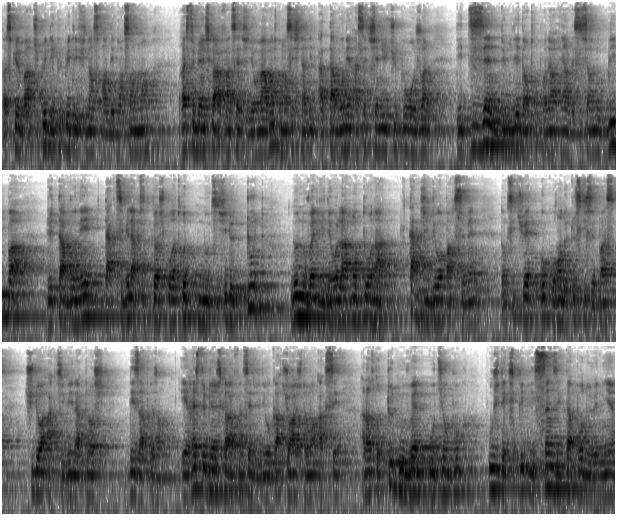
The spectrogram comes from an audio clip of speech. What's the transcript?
parce que bah, tu peux décupler tes finances en dépensant moins, reste bien jusqu'à la fin de cette vidéo. Mais avant de commencer, je t'invite à t'abonner à cette chaîne YouTube pour rejoindre des dizaines de milliers d'entrepreneurs et investisseurs. N'oublie pas de t'abonner, d'activer la petite cloche pour être notifié de toutes nos nouvelles vidéos. Là, on tourne à 4 vidéos par semaine. Donc si tu es au courant de tout ce qui se passe, tu dois activer la cloche dès à présent. Et reste bien jusqu'à la fin de cette vidéo car tu auras justement accès à notre toute nouvelle audiobook où je t'explique les 5 étapes pour devenir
